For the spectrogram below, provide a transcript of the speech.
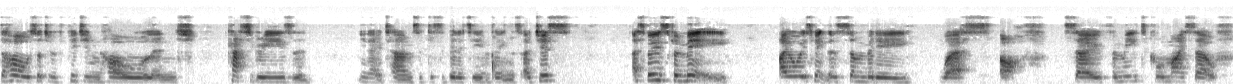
the whole sort of pigeonhole and categories and you know terms of disability and things. I just I suppose for me, I always think there's somebody worse off so for me to call myself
